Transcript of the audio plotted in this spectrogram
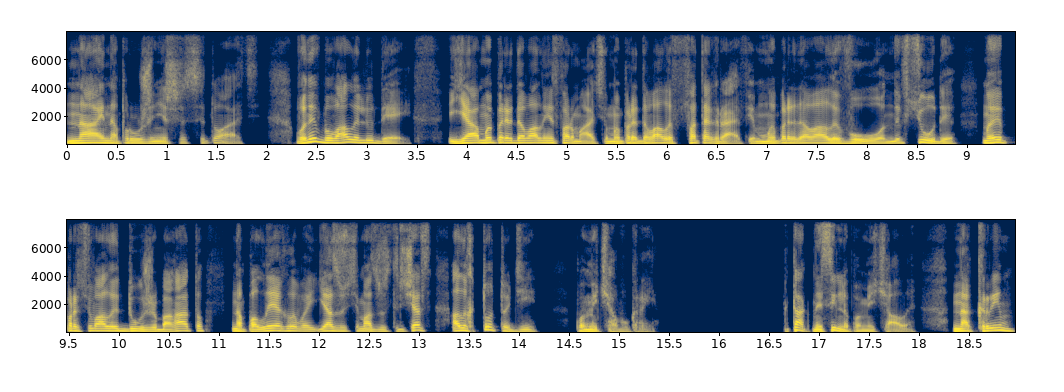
найнапруженіша ситуація. Вони вбивали людей. Я, ми передавали інформацію, ми передавали фотографії, ми передавали в ООН, не всюди. Ми працювали дуже багато, наполегливо. Я з усіма зустрічався. Але хто тоді помічав Україну? Так, не сильно помічали. На Крим,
